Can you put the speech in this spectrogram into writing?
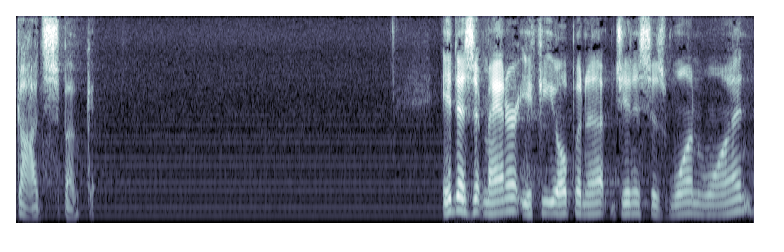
God spoke it. It doesn't matter if you open up Genesis 1 1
